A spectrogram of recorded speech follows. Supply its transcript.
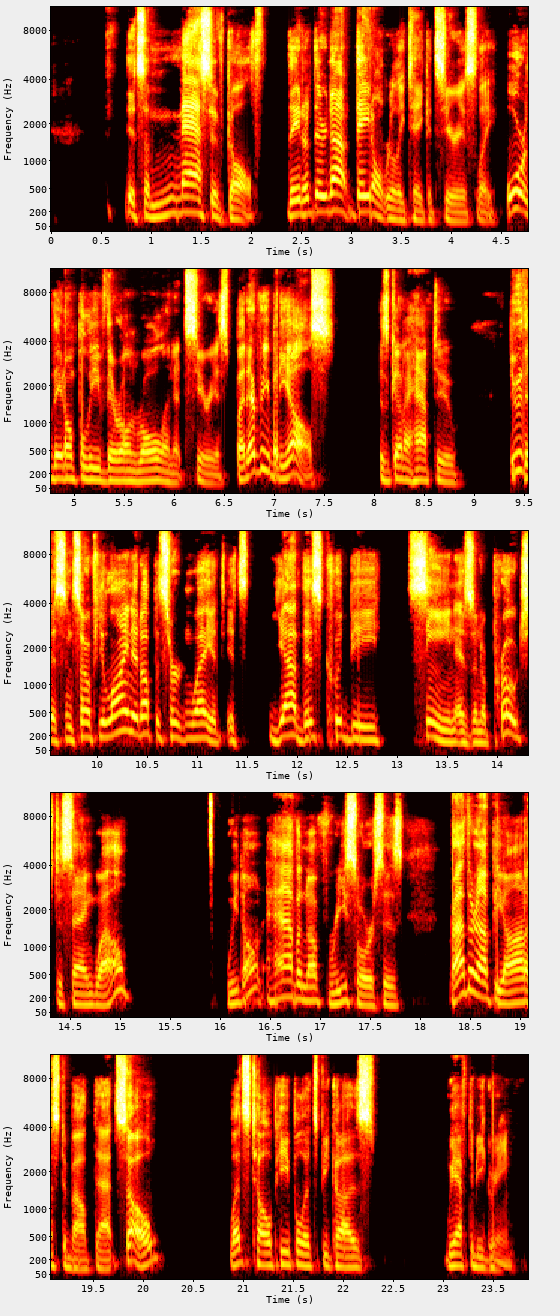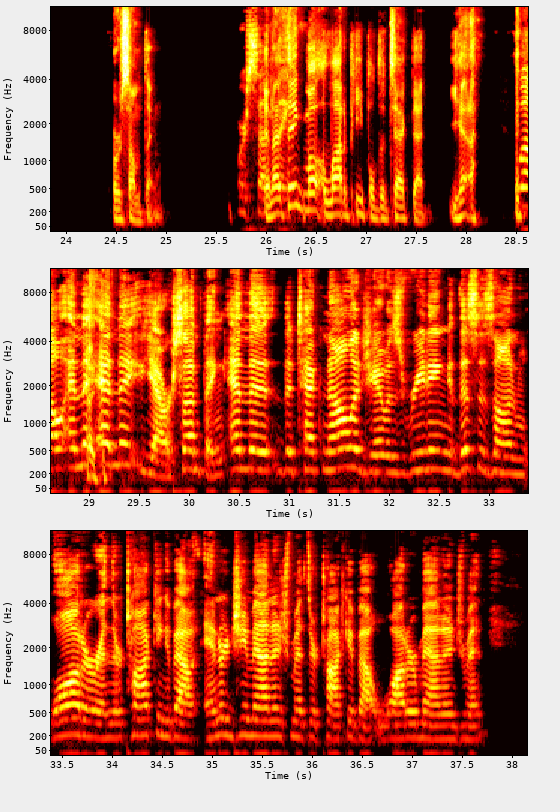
it's a massive gulf. They don't, they're not they don't really take it seriously or they don't believe their own role in it serious. But everybody else is going to have to do this. And so if you line it up a certain way, it, it's yeah, this could be seen as an approach to saying, well, we don't have enough resources. Rather not be honest about that. So let's tell people it's because we have to be green or something. or something. And I think a lot of people detect that. Yeah. well and the and the yeah or something and the the technology i was reading this is on water and they're talking about energy management they're talking about water management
